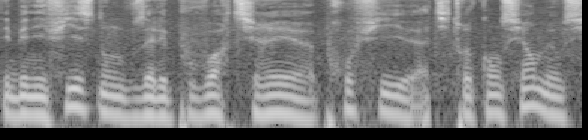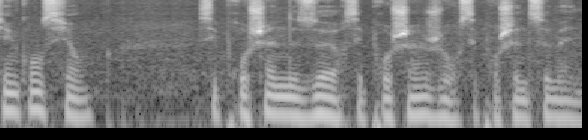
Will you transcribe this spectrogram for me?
Des bénéfices dont vous allez pouvoir tirer euh, profit à titre conscient mais aussi inconscient ces prochaines heures, ces prochains jours, ces prochaines semaines.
